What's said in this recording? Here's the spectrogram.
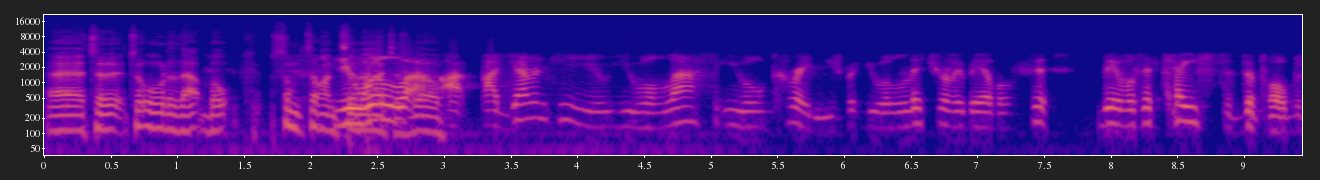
uh, to to order that book sometime you tonight will as laugh. well. I, I, guarantee you, you will laugh, you will cringe, but you will literally be able to be able to taste the pubs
